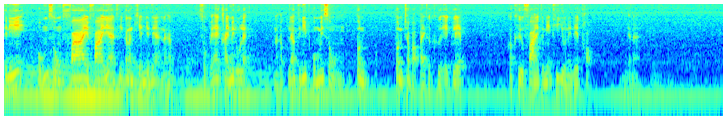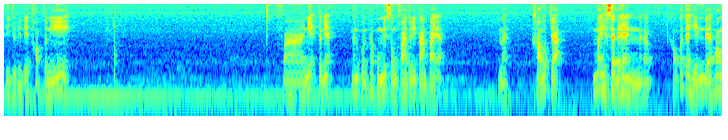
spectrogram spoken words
ทีนี้ผมส่งไฟล์ไฟล์เนี้ยที่กำลังเขียนอยู่เนี้ยนะครับ ส่งไปให้ใครไม่รู้แหละนะครับ แล้วทีนี้ผมไม่ส่งต้นต้นฉบับไปก็คือ x l a b ก็คือไฟล์ตัวนี้ที่อยู่ในเดสก์ท็อปเดี๋ยวนะ ที่อยู่ในเดสก์ท็อปตัวนี้ ไฟล์เนี้ยตัวเนี้ยนั่นทุกคนถ้าผมไม่ส่งไฟล์ตัวนี้ตามไปอะนะ เขาจะไม่แสดงนะครับ เขาก็จะเห็นแต่ห้อง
